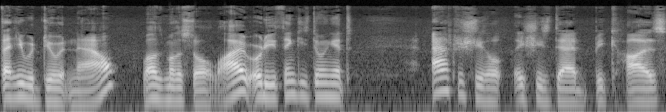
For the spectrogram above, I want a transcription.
that he would do it now while his mother's still alive, or do you think he's doing it after she she's dead because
